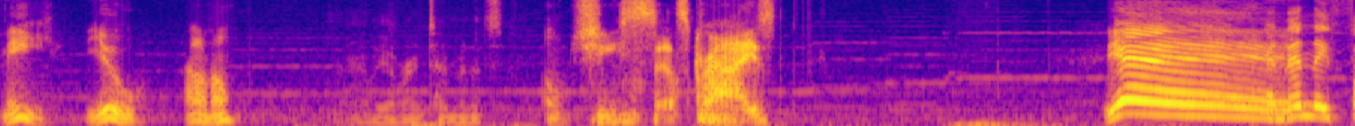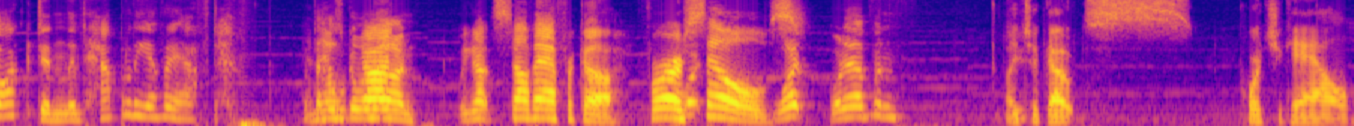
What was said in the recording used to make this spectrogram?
Me. You. I don't know. I'll be over in ten minutes. Oh Jesus Christ. Yay! And then they fucked and lived happily ever after. What And the hell's going got- on? We got South Africa for ourselves. What? What happened? I took out s- Portugal.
